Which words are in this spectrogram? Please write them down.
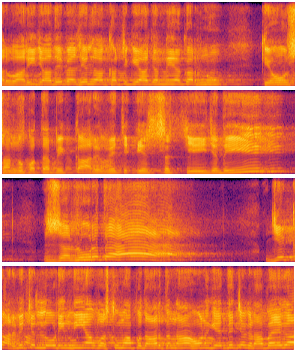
ਹਰ ਵਾਰੀ ਜ਼ਿਆਦੇ ਪੈਸੇ ਲਾ ਖਰਚ ਕੇ ਆ ਜਾਂਦੇ ਆ ਘਰ ਨੂੰ। ਕਿਉਂ ਸਾਨੂੰ ਪਤਾ ਵੀ ਘਰ ਵਿੱਚ ਇਸ ਚੀਜ਼ ਦੀ ਜ਼ਰੂਰਤ ਹੈ? ਜੇ ਘਰ ਵਿੱਚ ਲੋੜੀਂਦੀਆਂ ਵਸਤੂਆਂ, ਪਦਾਰਥ ਨਾ ਹੋਣਗੇ ਤੇ ਝਗੜਾ ਪਏਗਾ।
